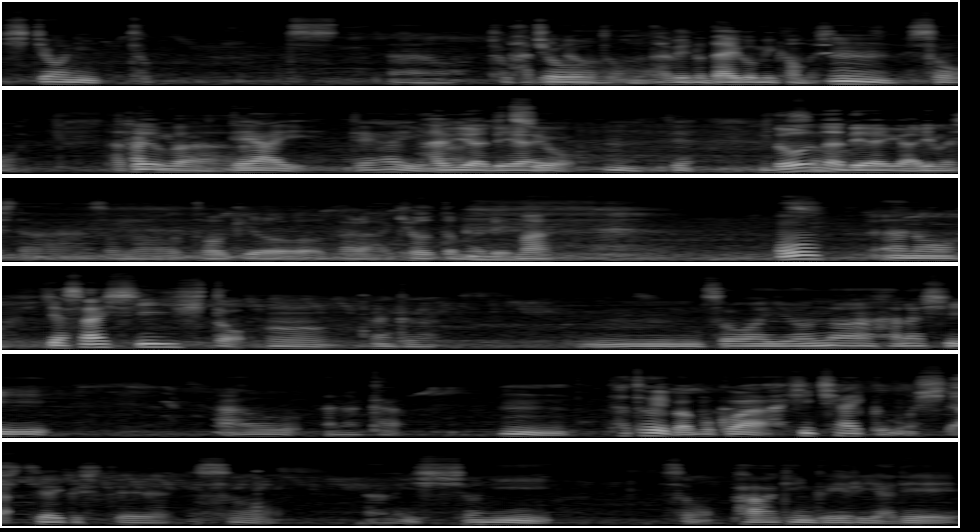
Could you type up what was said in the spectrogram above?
非常にとあの特旅の徴と旅の醍醐味かもしうれないですね、んそう。例えば出会い出会い旅は出会い。うん、でどんな出会いがありました？その東京から京都まで。まあ。おあの優しい人。うん。なんかうんそういろんな話合うあなんか、うん、例えば僕はヒッチハイクもした。ヒッチハイクして。そう。あの一緒にそうパーキングエリアで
